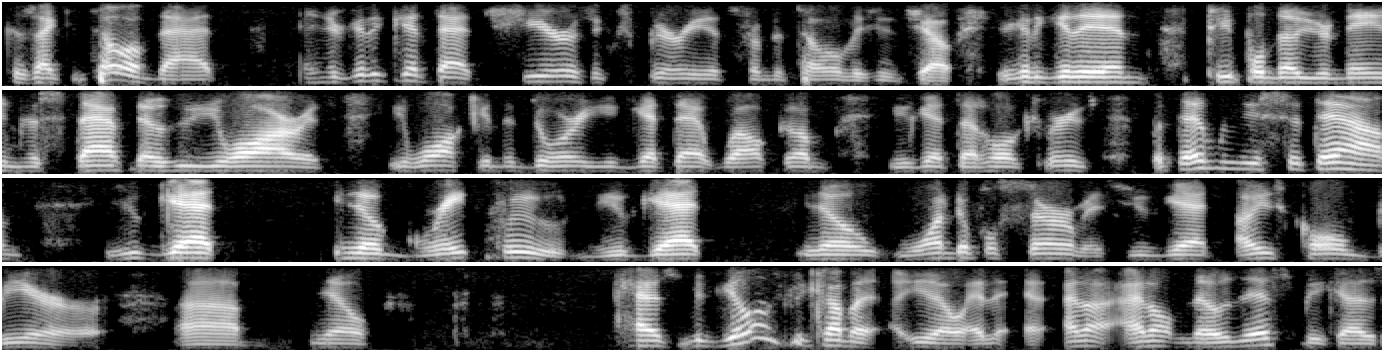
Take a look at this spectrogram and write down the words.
because I can tell them that and you're going to get that Cheers experience from the television show. You're going to get in, people know your name, the staff know who you are, and you walk in the door, you get that welcome, you get that whole experience. But then when you sit down, you get, you know, great food, you get, you know, wonderful service, you get ice cold beer, uh, you know. Has McGillin's become a you know, and I don't I don't know this because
